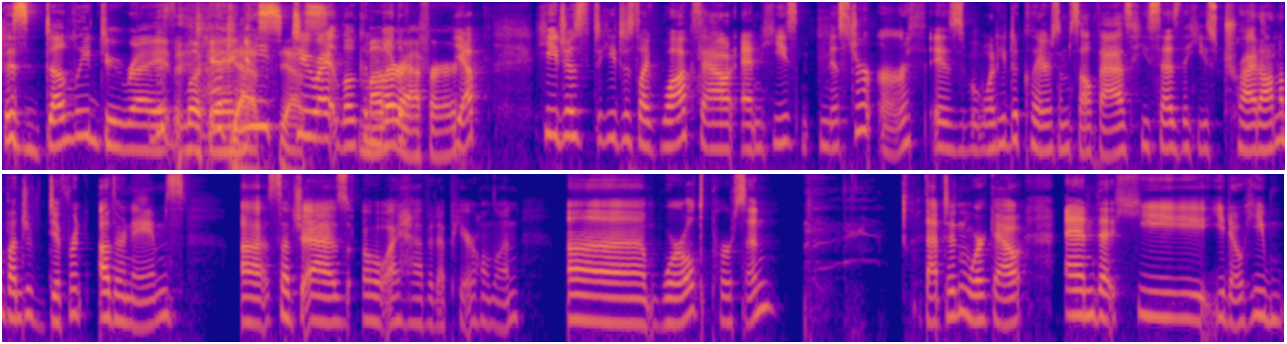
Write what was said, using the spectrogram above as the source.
This Dudley Do Right looking. Totally Yes, yes. do right looking Mother mother, effer. Yep. He just he just like walks out and he's Mr. Earth is what he declares himself as. He says that he's tried on a bunch of different other names, uh, such as oh I have it up here. Hold on. Uh, world person. That didn't work out, and that he, you know, he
